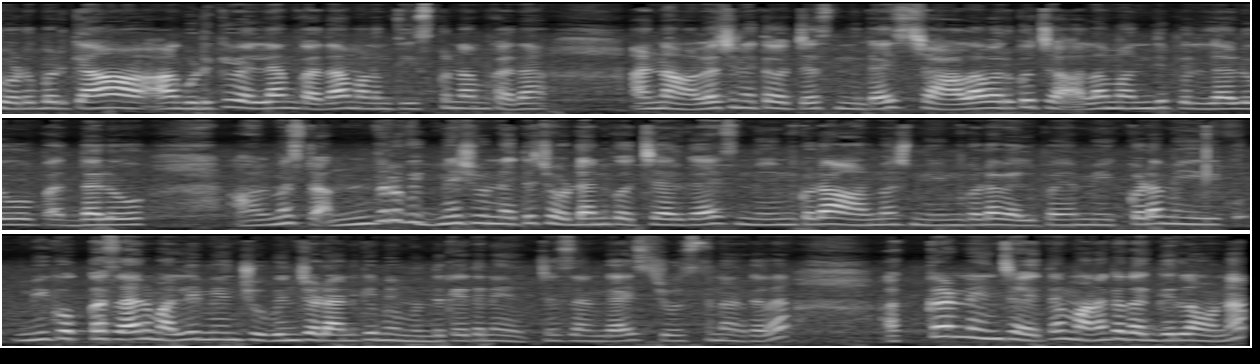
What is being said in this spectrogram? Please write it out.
చూడబడికి "ఆ, ఆ గుడికి వెళ్ళాం కదా మనం తీసుకున్నాం కదా అన్న ఆలోచన అయితే వచ్చేస్తుంది గైస్ చాలా వరకు చాలామంది పిల్లలు పెద్దలు ఆల్మోస్ట్ అందరూ విఘ్నేశ్వరుని అయితే చూడడానికి వచ్చారు గైస్ మేము కూడా ఆల్మోస్ట్ మేము కూడా వెళ్ళిపోయాం. మీకు కూడా మీకు మీకు ఒక్కసారి మళ్ళీ మేము చూపించడానికి మేము ముందుకైతే నేను వచ్చేసాను గైస్ చూస్తున్నారు కదా. అక్కడి నుంచి అయితే మనకు దగ్గరలో ఉన్న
